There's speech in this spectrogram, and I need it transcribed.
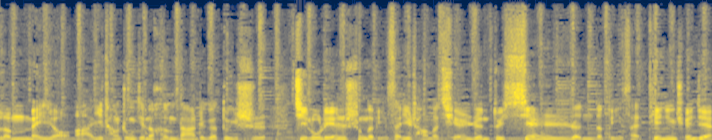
了没有啊？一场中间的恒大这个队史记录连胜的比赛，一场的前任对现任的比赛，天津权健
